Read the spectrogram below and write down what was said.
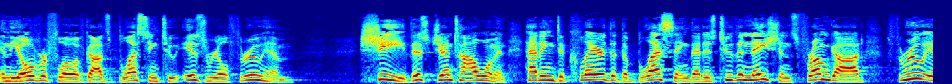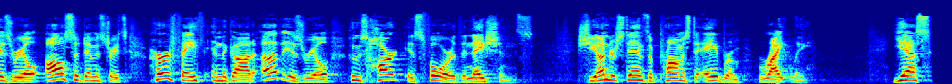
in the overflow of God's blessing to Israel through him. She, this Gentile woman, having declared that the blessing that is to the nations from God through Israel also demonstrates her faith in the God of Israel, whose heart is for the nations. She understands the promise to Abram rightly. Yes,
